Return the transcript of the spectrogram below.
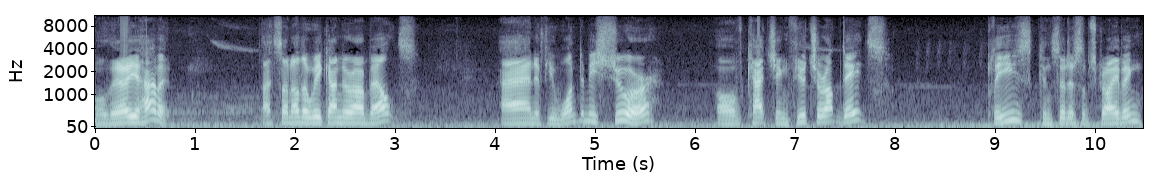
Well, there you have it. That's another week under our belts. And if you want to be sure of catching future updates, please consider subscribing.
